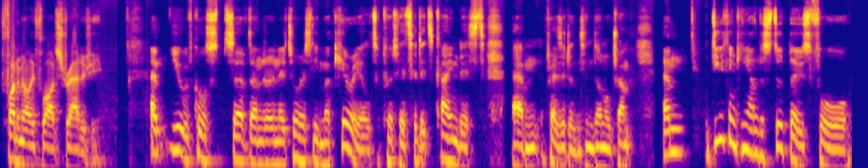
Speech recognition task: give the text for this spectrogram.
fundamentally flawed strategy. Um, you, of course, served under a notoriously mercurial, to put it at its kindest, um, president in Donald Trump. Um, do you think he understood those four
